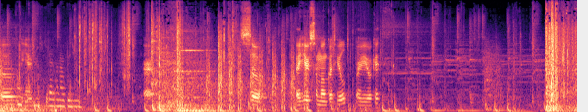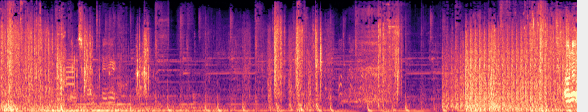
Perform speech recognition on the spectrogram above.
Oh. Alright. So, I hear someone got healed. Are you okay? There's one right here. Oh no!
